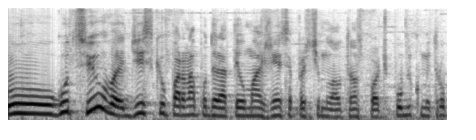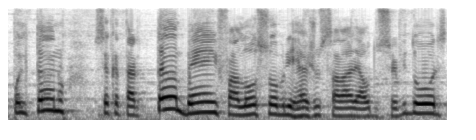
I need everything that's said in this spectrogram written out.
O Guto Silva disse que o Paraná poderá ter uma agência para estimular o transporte público metropolitano. O secretário também falou sobre reajuste salarial dos servidores,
